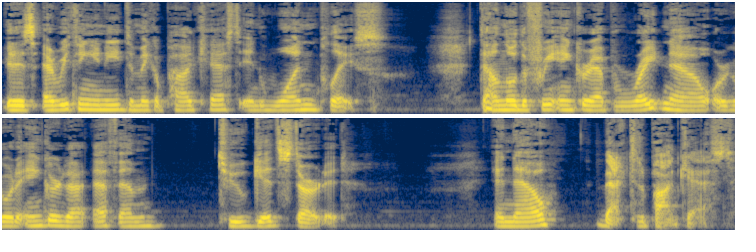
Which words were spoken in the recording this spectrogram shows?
It is everything you need to make a podcast in one place. Download the free Anchor app right now or go to anchor.fm to get started. And now, back to the podcast.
